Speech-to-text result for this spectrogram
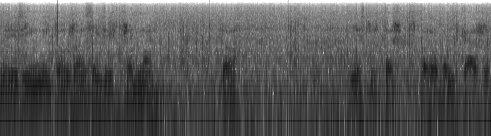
kabry jest inny i tą rzęsę gdzieś przegna, to jest tu też sporo wędkarzy.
